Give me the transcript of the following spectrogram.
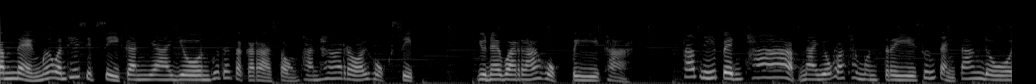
ตำแหน่งเมื่อวันที่ 14 กันยายน พุทธศักราช 2560 อยู่ในวาระ 6 ปีค่ะ ภาพนี้เป็นภาพนายกรัฐมนตรีซึ่งแต่งตั้งโดย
